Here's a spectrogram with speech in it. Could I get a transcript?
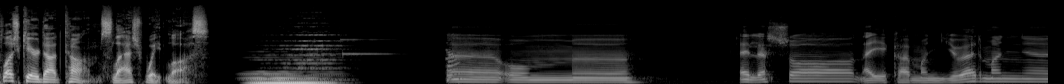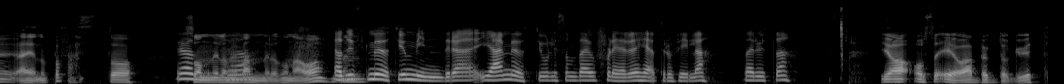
plushcare.com slash weight loss. Eh, om uh, Ellers så Nei, hva man gjør Man uh, Jeg er nå på fest og Ja, sånn sammen med ja. venner og sånn, jeg òg. Ja, du møter jo mindre Jeg møter jo liksom Det er jo flere heterofile der ute. Ja, og så er jo jeg bygdagutt.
